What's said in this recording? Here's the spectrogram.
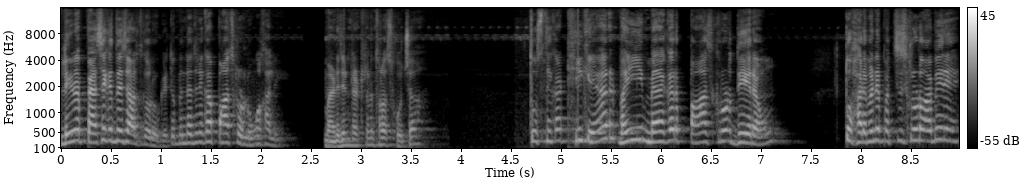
लेकिन आप पैसे कितने चार्ज करोगे? तो बिंदा जी ने कहा पाँच करोड़ लूँगा खाली। मैनेजिंग डायरेक्टर ने थोड़ा सोचा तो उसने कहा ठीक है यार भाई मैं अगर पाँच करोड़ दे रहा हूँ तो हर महीने पच्चीस करोड़ आ भी रहे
